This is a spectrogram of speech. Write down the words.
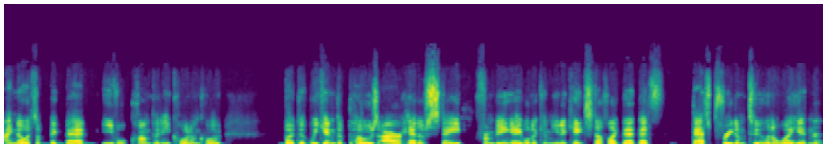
I know it's a big, bad, evil company, quote unquote, but we can depose our head of state from being able to communicate stuff like that? That's, that's freedom too, in a way, isn't it?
